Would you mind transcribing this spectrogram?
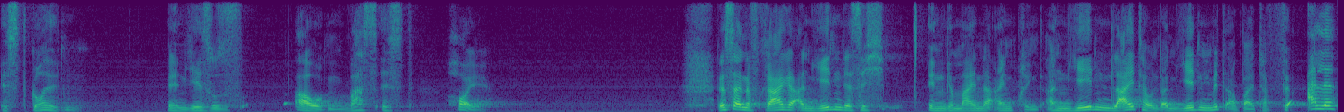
ist golden in Jesus Augen? Was ist Heu? Das ist eine Frage an jeden, der sich in Gemeinde einbringt, an jeden Leiter und an jeden Mitarbeiter, für alle,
